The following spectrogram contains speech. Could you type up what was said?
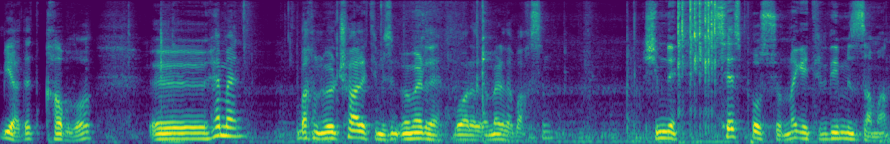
bir adet kablo. Ee, hemen bakın ölçü aletimizin Ömer de bu arada Ömer de baksın. Şimdi ses pozisyonuna getirdiğimiz zaman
